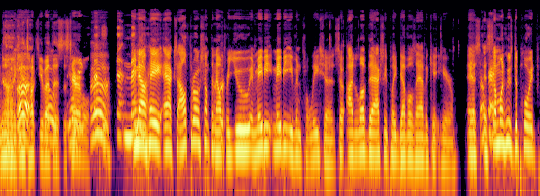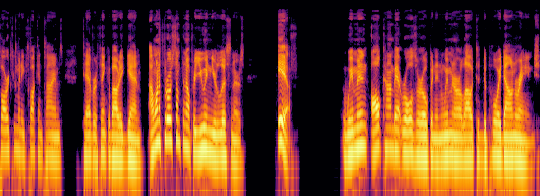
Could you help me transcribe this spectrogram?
No, I can't Ah, talk to you about no, this. This is yeah. terrible. Ah. that many now, hey, X, I'll throw something out for you, and maybe maybe even Felicia. So I'd love to actually play devil's advocate here, as as someone who's deployed far too many fucking times to ever think about it again. I want to throw something out for you and your listeners. If women, all combat roles are open, and women are allowed to deploy downrange,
